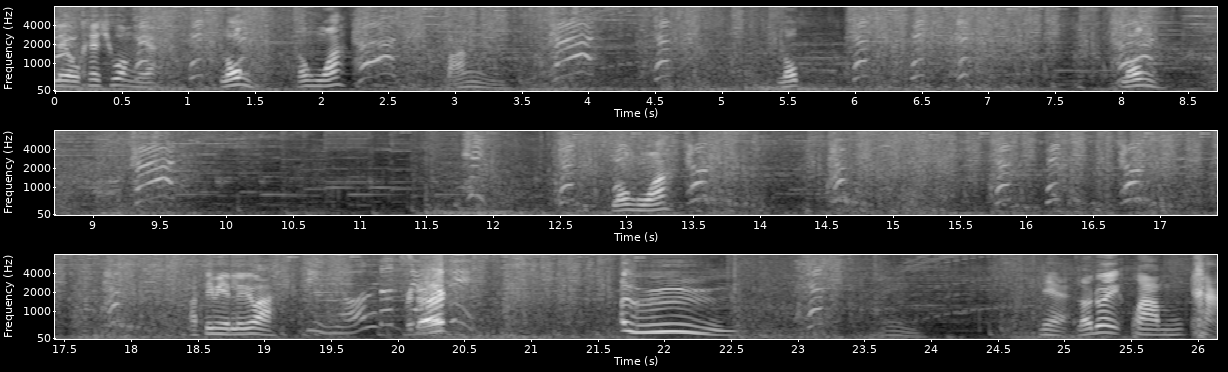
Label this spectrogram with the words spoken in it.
เร็วแค่ช่วงเนี้ย ลง ลงหัว ปัง ลบ ลง ลงหัว ติเมตเลยดีกว่าไปเด็เออเนี่ยแล้วด้วยความขา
